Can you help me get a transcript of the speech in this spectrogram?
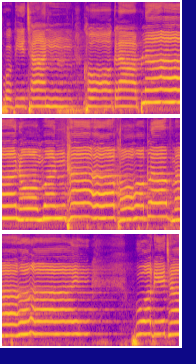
พวกดีฉัน ขอกราบลานอมวันท่าขอกราบมายพวกดีฉัน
